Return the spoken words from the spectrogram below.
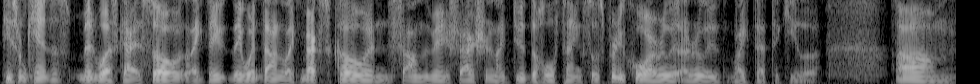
he's from Kansas, Midwest guy. So like they they went down to like Mexico and found the manufacturer and like did the whole thing. So it's pretty cool. I really I really like that tequila. Um,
